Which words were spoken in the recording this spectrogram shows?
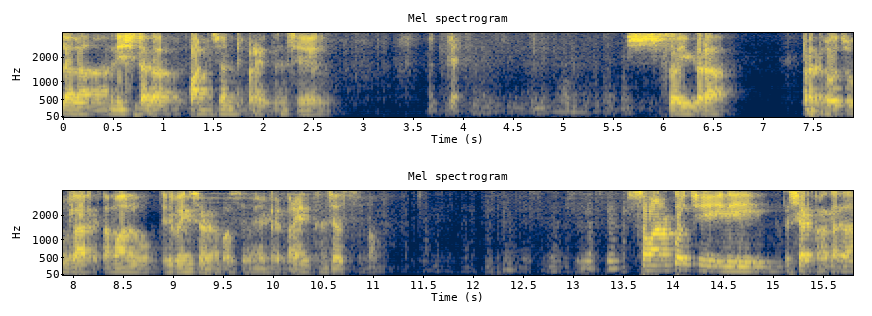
చాలా నిష్టగా పాటించడానికి ప్రయత్నం చేయాలి. సో ఇక్కడ ప్రతిరోజు కార్యక్రమాలు నిర్వహించడం కోసం ఇక్కడ ప్రయత్నం చేస్తున్నాం. సో అనుకోవచ్చు ఇది షట్టర్ కదా.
